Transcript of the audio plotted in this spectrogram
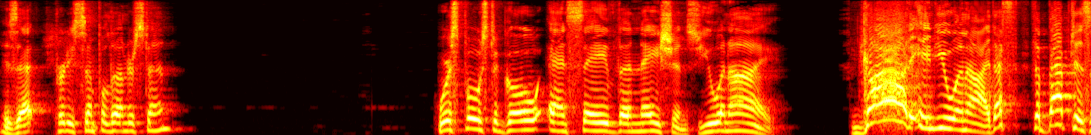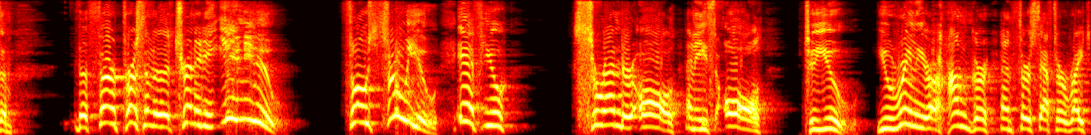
Is that pretty simple to understand? We're supposed to go and save the nations, you and I. God in you and I. That's the baptism the third person of the Trinity in you flows through you if you surrender all and he's all to you. You really are hunger and thirst after right.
